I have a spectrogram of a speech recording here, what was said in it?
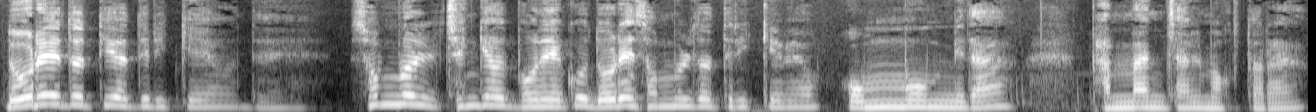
노래도 띄워드릴게요. 네. 선물 챙겨 보내고 노래 선물도 드릴게요. 온모입니다. 밥만 잘 먹더라.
